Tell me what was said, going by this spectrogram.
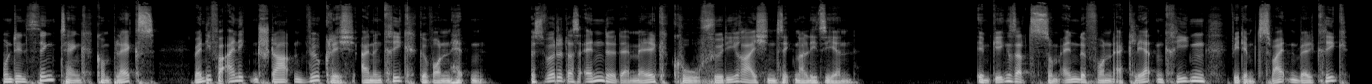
und den Think Tank-Komplex, wenn die Vereinigten Staaten wirklich einen Krieg gewonnen hätten. Es würde das Ende der Melkkuh für die Reichen signalisieren. Im Gegensatz zum Ende von erklärten Kriegen wie dem Zweiten Weltkrieg,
